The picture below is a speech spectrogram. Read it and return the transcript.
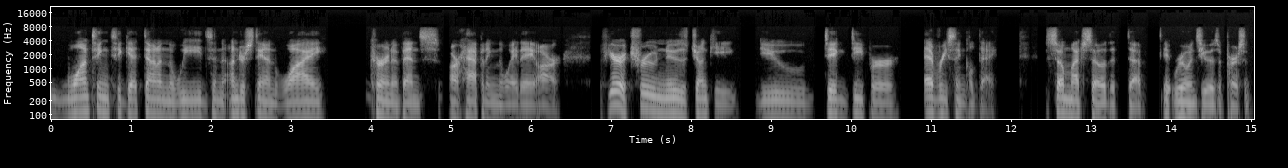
wanting to get down in the weeds and understand why current events are happening the way they are. If you're a true news junkie, you dig deeper every single day, so much so that uh, it ruins you as a person.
